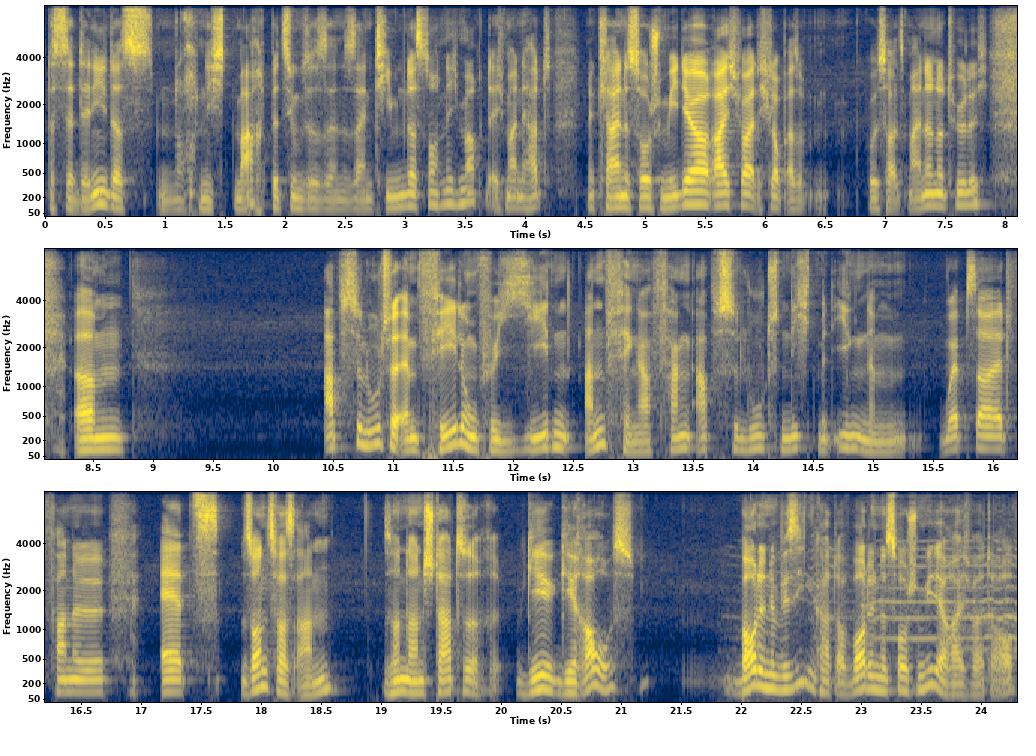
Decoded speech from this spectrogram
dass der Danny das noch nicht macht, beziehungsweise sein Team das noch nicht macht. Ich meine, er hat eine kleine Social-Media-Reichweite, ich glaube, also größer als meine natürlich. Ähm, absolute Empfehlung für jeden Anfänger. Fang absolut nicht mit irgendeinem Website, Funnel, Ads, sonst was an, sondern starte, geh, geh raus, bau dir eine Visitenkarte auf, bau dir eine Social Media Reichweite auf.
